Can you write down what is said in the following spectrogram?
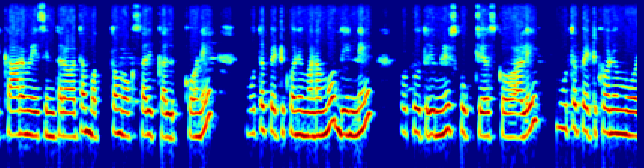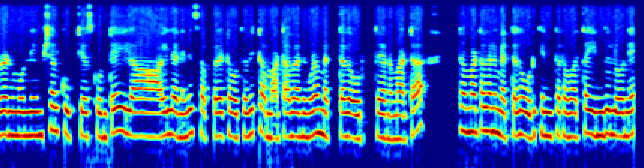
ఈ కారం వేసిన తర్వాత మొత్తం ఒకసారి కలుపుకొని మూత పెట్టుకొని మనము దీన్ని ఒక టూ త్రీ మినిట్స్ కుక్ చేసుకోవాలి. మూత పెట్టుకొని మూడు రెండు మూడు నిమిషాలు కుక్ చేసుకుంటే ఇలా ఆయిల్ అనేది సపరేట్ అవుతుంది. టమాటాలు కూడా మెత్తగా ఉడుకుతాయి అనమాట టమాటాలని మెత్తగా ఉడికిన తర్వాత ఇందులోనే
